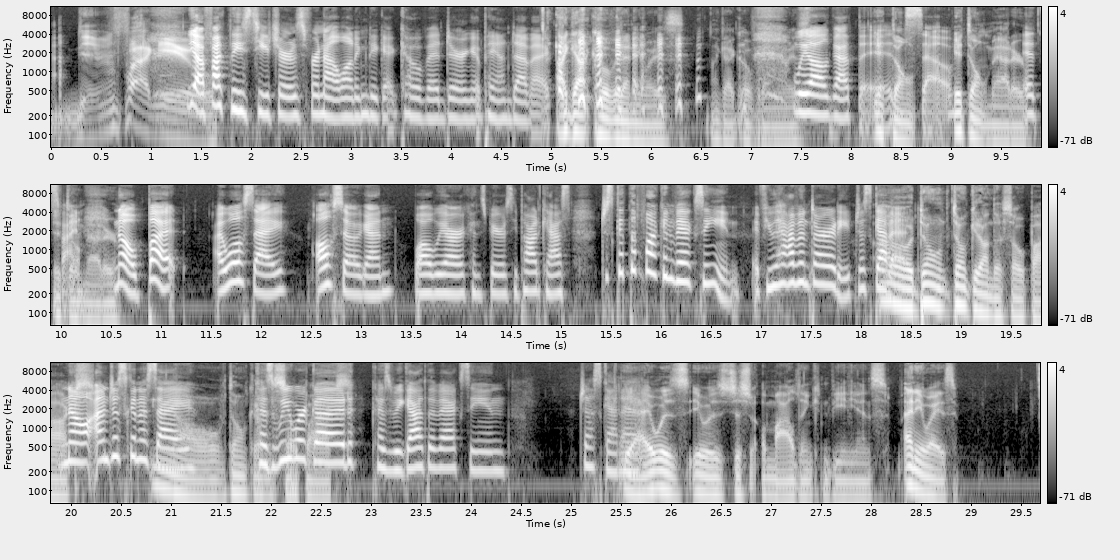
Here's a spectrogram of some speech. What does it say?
Fuck you. yeah, fuck these teachers for not wanting to get COVID during a pandemic. I got COVID anyways. I got COVID anyways. we all got the It id, don't- so it don't matter. It's it fine. don't matter. no. But I will say also again, while we are a conspiracy podcast, just get the fucking vaccine if you haven't already. Just get oh, it. don't don't get on the soapbox. No, I'm just gonna say no, don't get because we were good because we got the vaccine. Just get it. Yeah, it was it was just a mild inconvenience. Anyways,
